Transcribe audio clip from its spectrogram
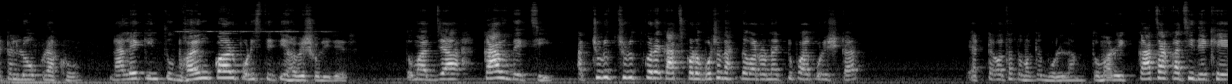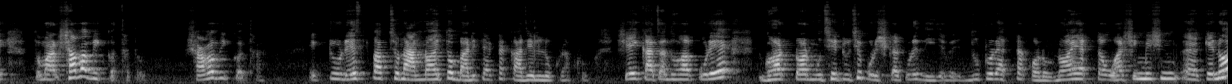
একটা লোক রাখো। নালে কিন্তু ভয়ঙ্কর পরিস্থিতি হবে শরীরের। তোমার যা কাজ দেখছি, আর চুরুত চুরুত করে কাজ করো, বসে থাকতে পারো না, একটু পয় পরিষ্কার। একটা কথা তোমাকে বললাম, তোমার ওই কাছাকাছি দেখে তোমার স্বাভাবিক কথা তো, স্বাভাবিক কথা। একটু রেস্ট পাচ্ছ না, আর নয়তো বাড়িতে একটা কাজের লোক রাখো। সেই কাঁচা ধোয়া করে ঘর টর মুছে টুছে পরিষ্কার করে দিয়ে যাবে। দুটোর একটা করো, নয় একটা ওয়াশিং মেশিন কেনো,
